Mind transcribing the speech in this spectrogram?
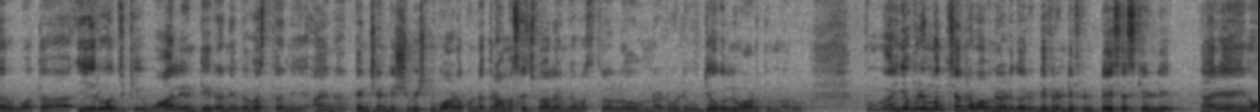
తర్వాత ఈ రోజుకి వాలంటీర్ అనే వ్యవస్థని ఆయన పెన్షన్ డిస్ట్రిబ్యూషన్కి వాడకుండా గ్రామ సచివాలయం వ్యవస్థలో ఉన్నటువంటి ఉద్యోగుల్ని వాడుతున్నారు. ఎవ్రీ మంత్ చంద్రబాబు నాయుడు గారు డిఫరెంట్ డిఫరెంట్ ప్లేసెస్కి వెళ్ళి ఆయన యూనో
